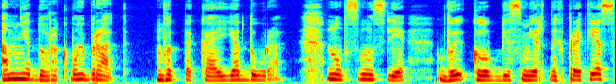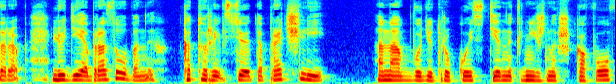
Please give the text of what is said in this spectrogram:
а мне дорог мой брат. Вот такая я дура». Ну, в смысле, вы клуб бессмертных профессоров, людей образованных, которые все это прочли. Она обводит рукой стены книжных шкафов,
